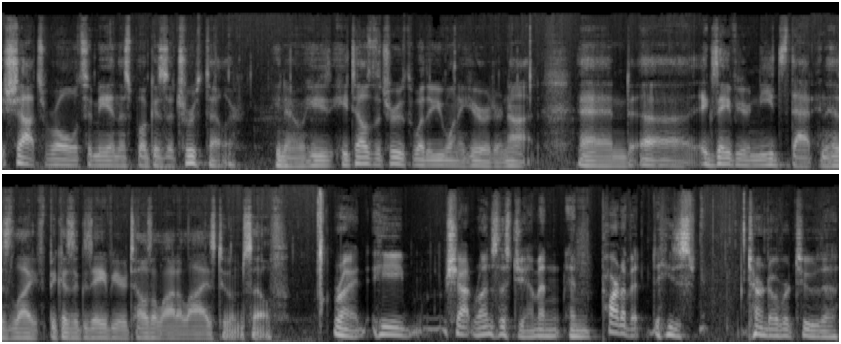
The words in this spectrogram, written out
Shot's role to me in this book is a truth teller. You know, he he tells the truth whether you want to hear it or not, and uh, Xavier needs that in his life because Xavier tells a lot of lies to himself. Right. He Shot runs this gym, and, and part of it he's turned over to the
